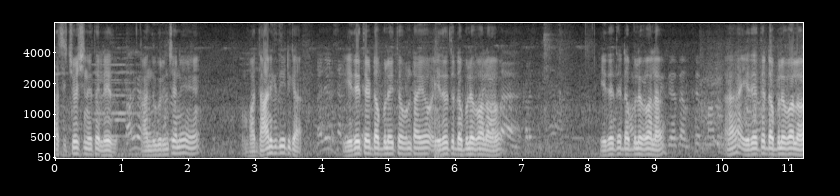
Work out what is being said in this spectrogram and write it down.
ఆ సిచ్యువేషన్ అయితే లేదు. అందు గురించని దానికి దీటుగా ఏదైతే డబ్బులు అయితే ఉంటాయో ఏదైతే డబ్బులు ఇవ్వాలో ఏదైతే డబ్బులు ఇవ్వాలో ఏదైతే డబ్బులు ఇవ్వాలో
